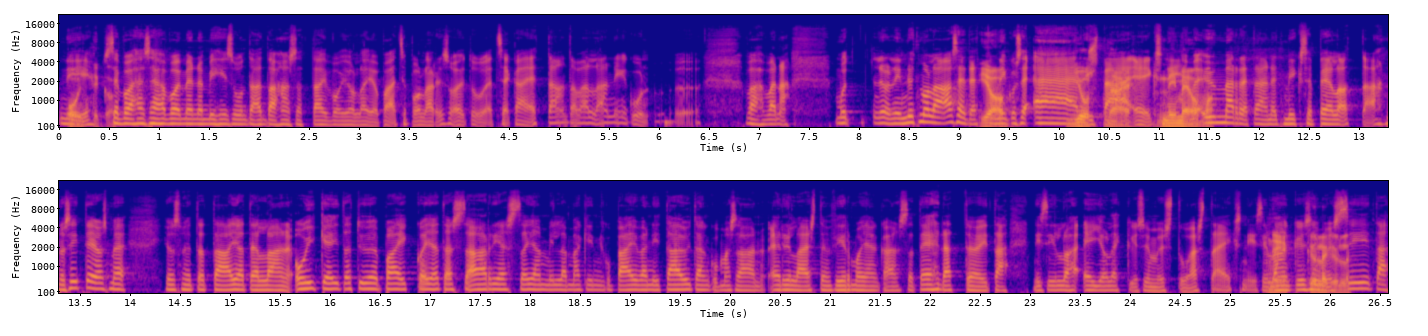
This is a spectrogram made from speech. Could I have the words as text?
Niin, pointtikaan. se voihan, sehän voi mennä mihin suuntaan tahansa tai voi olla jopa, että se polarisoituu, että sekä että on tavallaan niin kuin, ö, vahvana. Mutta no niin, nyt me ollaan asetettu Joo, niin kuin se ääripää, eikö niin? Me nimenomaan. ymmärretään, että miksi se pelottaa. No sitten jos me, jos me tota, ajatellaan oikeita työpaikkoja tässä arjessa ja millä mäkin niin kuin päiväni täytän, kun mä saan erilaisten firmojen kanssa tehdä töitä, niin silloin ei ole kysymys tuosta, eikö niin? Silloin Niin, on kysymys kyllä, kyllä. siitä,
